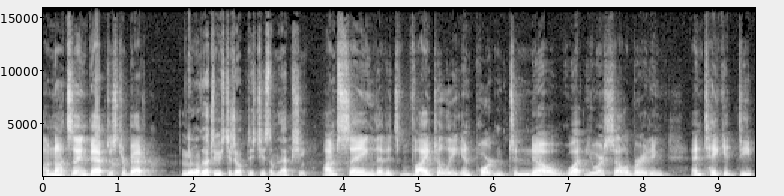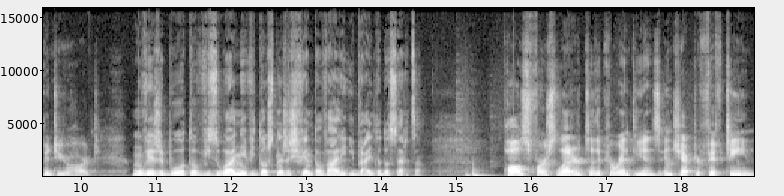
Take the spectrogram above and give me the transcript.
I'm not saying Baptists are better. Nie mówię oczywiście, że baptyści są lepsi. I'm saying that it's vitally important to know what you are celebrating and take it deep into your heart. Mówię, że było to wizualnie widoczne, że świętowali i brali to do serca. Paul's first letter to the Corinthians in chapter 15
